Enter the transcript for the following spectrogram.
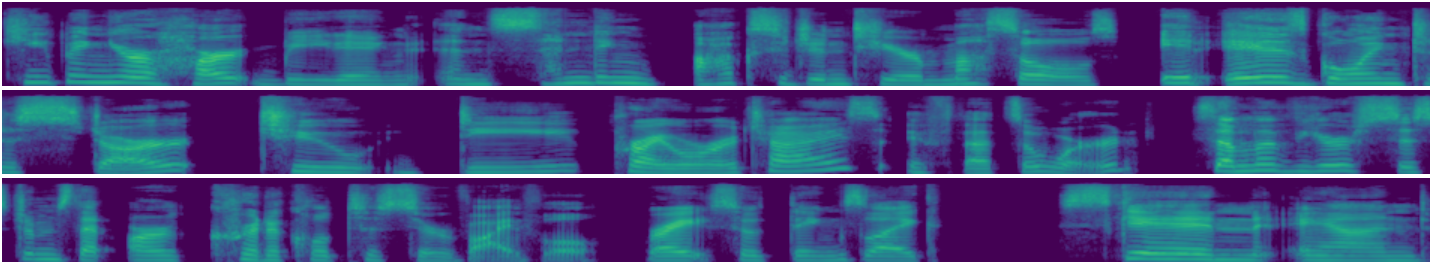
keeping your heart beating and sending oxygen to your muscles, it is going to start to deprioritize, if that's a word, some of your systems that are critical to survival, right? So things like skin and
